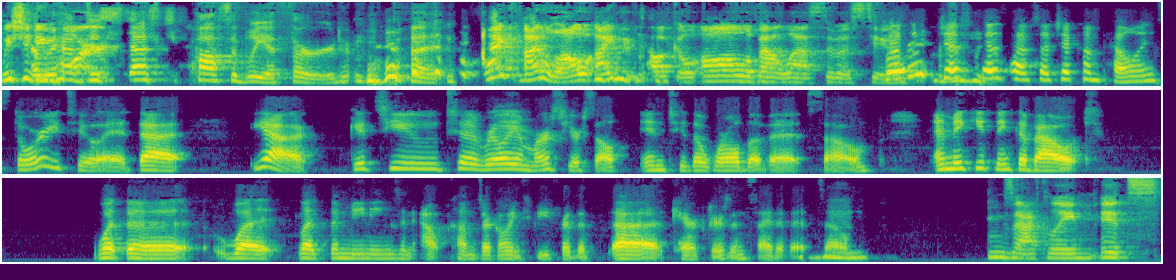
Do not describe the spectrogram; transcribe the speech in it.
we should do we have discussed possibly a third, but I, I will i can talk all about last of us too But it just does have such a compelling story to it that, yeah, gets you to really immerse yourself into the world of it. So, and make you think about what the what like the meanings and outcomes are going to be for the uh, characters inside of it. So, Mhm. Exactly. It's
